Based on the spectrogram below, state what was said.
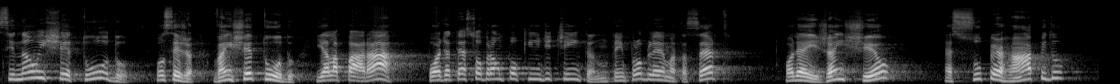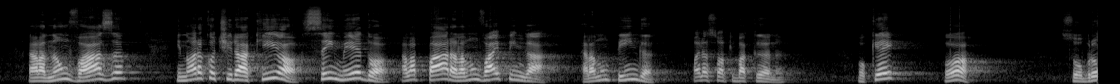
Se não encher tudo, ou seja, vai encher tudo e ela parar, pode até sobrar um pouquinho de tinta, não tem problema, tá certo? Olha aí, já encheu, é super rápido, ela não vaza e na hora que eu tirar aqui, ó, sem medo, ó, ela para, ela não vai pingar, ela não pinga. Olha só que bacana, ok? Ó, sobrou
